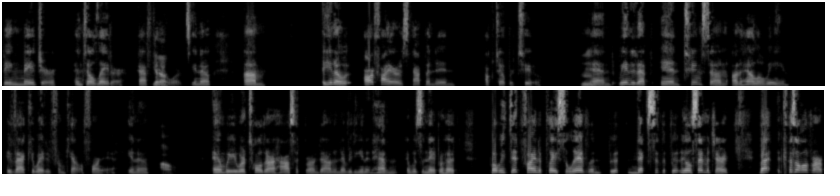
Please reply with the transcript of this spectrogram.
being major until later afterwards, yeah. you know? Um, you know, our fires happened in October too. Mm. And we ended up in Tombstone on Halloween, evacuated from California, you know? Wow. And we were told our house had burned down and everything, and it hadn't. It was a neighborhood. But we did find a place to live and boot, next to the Boot Hill Cemetery. But because all of our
